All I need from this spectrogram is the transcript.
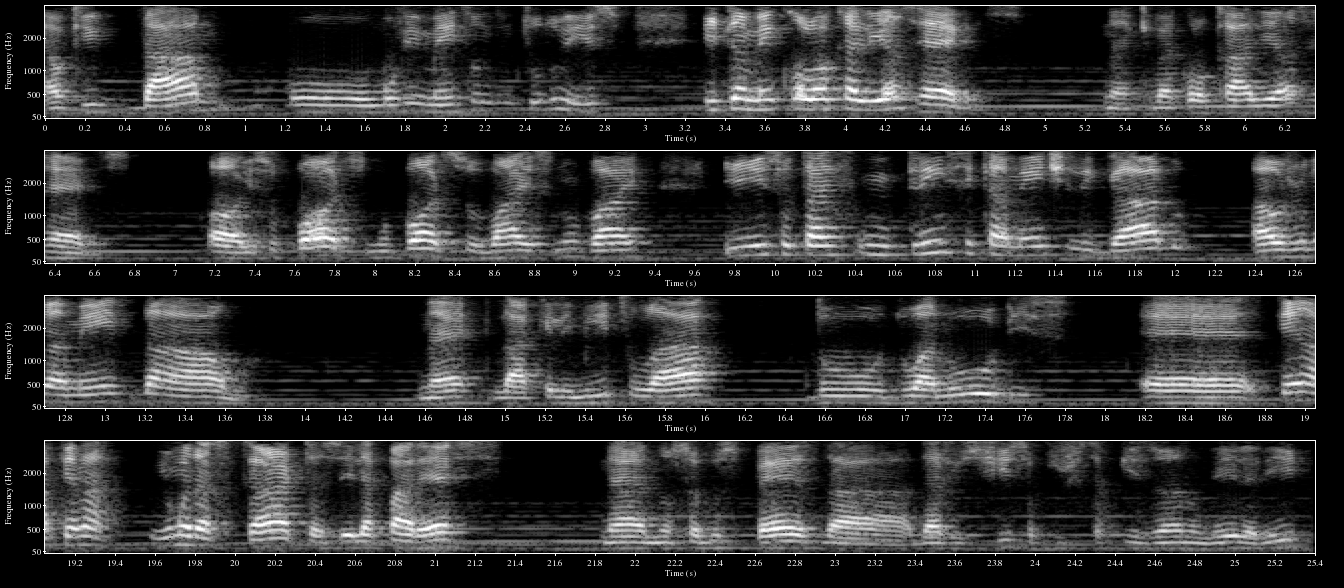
é o que dá o movimento em tudo isso. E também coloca ali as regras, né? Que vai colocar ali as regras. Ó, isso pode, isso não pode, isso vai, isso não vai. E isso está intrinsecamente ligado ao julgamento da alma, né? Daquele mito lá do, do Anubis. É, tem até na, em uma das cartas ele aparece né, no, sobre os pés da, da justiça, a justiça pisando nele ali,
